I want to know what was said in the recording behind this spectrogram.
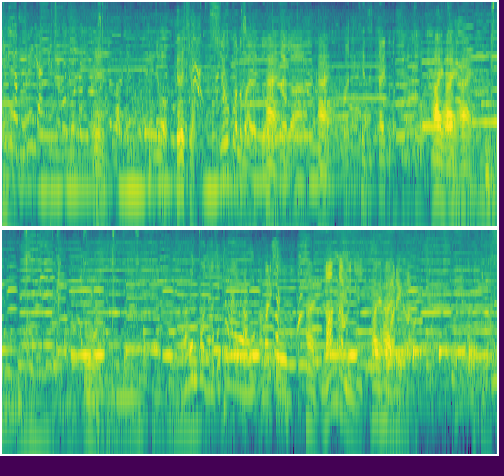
두 개가 구별이 안 될 수도 있는데 네. でも 그렇죠. 塩粉の場合だと、はい例えば 하이. こうやって削ったりとかすると 하이 하이 하이. ランダムに 하이 割 하이. れが起きます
